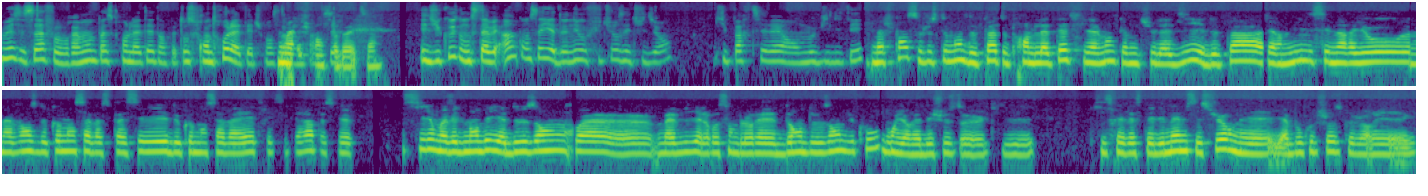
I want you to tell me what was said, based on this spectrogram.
Oui, c'est ça, faut vraiment pas se prendre la tête, en fait. On se prend trop la tête, je pense. Ouais, je pense que ça doit être ça. Et du coup, donc, si tu avais un conseil à donner aux futurs étudiants qui partiraient en mobilité, Bah, je pense justement de pas te prendre la tête finalement comme tu l'as dit et de pas faire mille scénarios en avance de comment ça va se passer, de comment ça va être, etc. Parce que si on m'avait demandé il y a deux ans quoi euh, ma vie elle ressemblerait dans deux ans du coup, bon il y aurait des choses euh, qui qui seraient restées les mêmes c'est sûr, mais il y a beaucoup de choses que j'aurais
